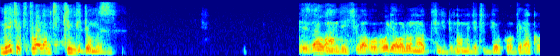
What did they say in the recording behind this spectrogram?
Naye kye tutwala nti kingdoms ezawandiikibwa oba oli awaliwo no kingdom omu gye tujja okwogerako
